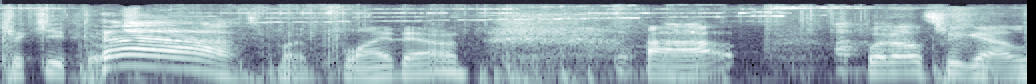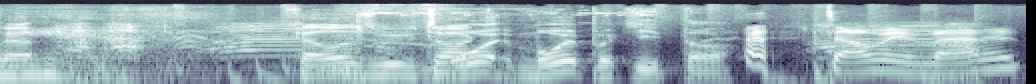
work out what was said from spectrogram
Chiquito. Ah! What fly down? Uh, what else we got, Lee? Fellas, we've talked. muy, muy poquito. Tell me about it.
